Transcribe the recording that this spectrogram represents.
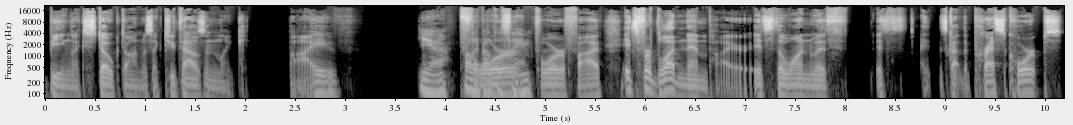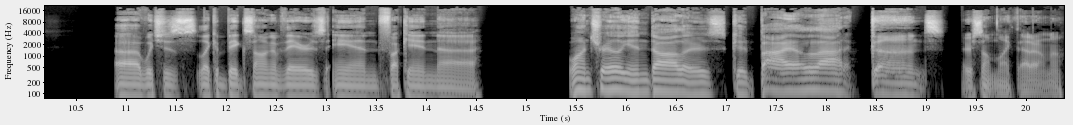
being like stoked on, was like 2000 like five, yeah, probably about the four, same. four or five. It's for Blood and Empire. It's the one with it's it's got the Press Corpse, uh, which is like a big song of theirs, and fucking uh, one trillion dollars could buy a lot of guns or something like that. I don't know.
